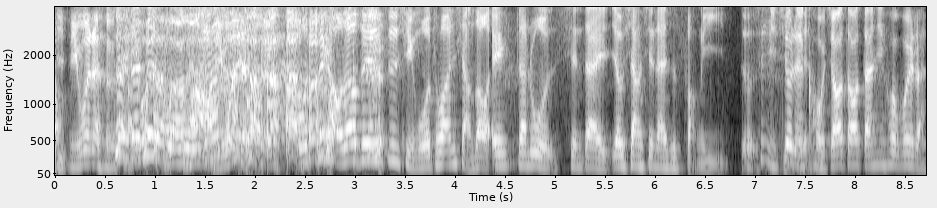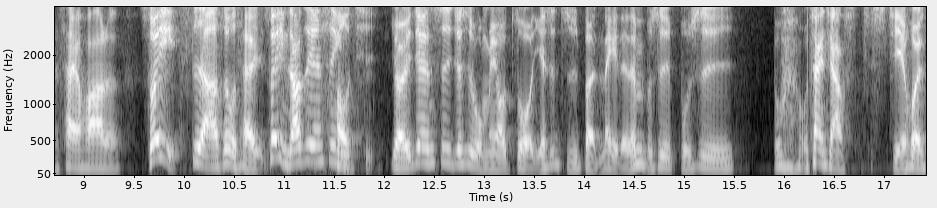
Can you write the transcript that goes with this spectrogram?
起。你问的很好。对，但是我我你问得很好刚思考，我思考到这件事情，我突然想到，哎，但如果现在要像现在是防疫的是你就连口交都要担心会不会染菜花了。所以，是啊，所以我才所以你知道这件事情有一件事就是我们有做，也是纸本类的，但不是不是不，我差点想结婚，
